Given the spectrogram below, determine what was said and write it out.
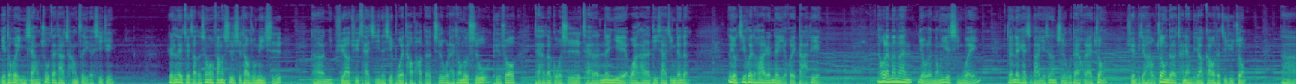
也都会影响住在他肠子里的细菌。人类最早的生活方式是到处觅食，呃，你需要去采集那些不会逃跑的植物来当做食物，比如说采它的果实、采它的嫩叶、挖它的地下茎等等。那有机会的话，人类也会打猎。那后来慢慢有了农业行为，人类开始把野生的植物带回来种，选比较好种的、产量比较高的继续种。那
